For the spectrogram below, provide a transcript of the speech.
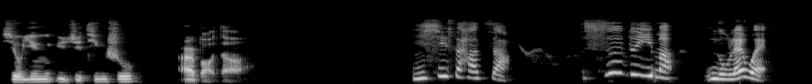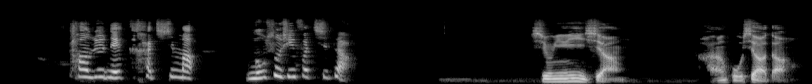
秀英欲去听书。二宝道：“你先说好子啊，书读完嘛，我来还。倘然你客气嘛，我索性不去着。”秀英一想，含糊笑道：“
